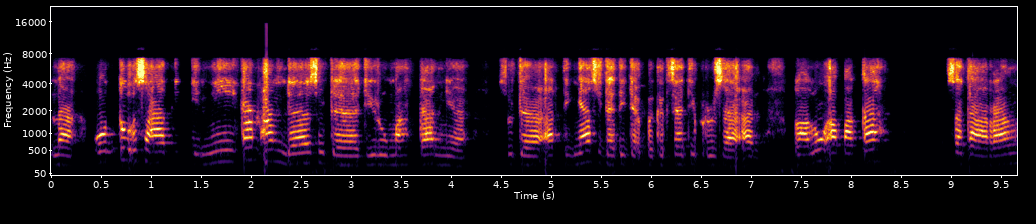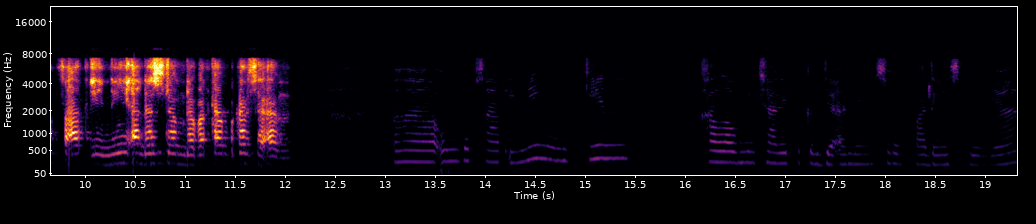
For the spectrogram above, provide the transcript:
Nah, untuk saat ini kan Anda sudah dirumahkan ya, sudah artinya sudah tidak bekerja di perusahaan. Lalu apakah sekarang saat ini Anda sudah mendapatkan pekerjaan? Uh, untuk saat ini mungkin kalau mencari pekerjaan yang serupa dengan sebelumnya,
